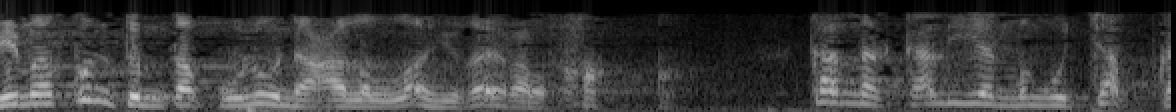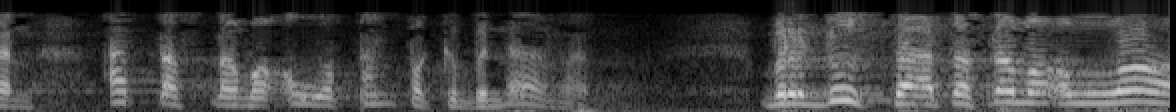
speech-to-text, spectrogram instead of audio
Bima kuntum taquluna 'ala Allah ghairal haqq. Karena kalian mengucapkan atas nama Allah tanpa kebenaran. Berdusta atas nama Allah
